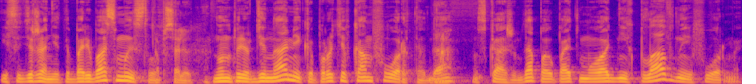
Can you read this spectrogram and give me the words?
и содержания, это борьба смыслов. Абсолютно. Ну, например, динамика против комфорта, да, Да. ну, скажем, да, по- поэтому у одних плавные формы,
